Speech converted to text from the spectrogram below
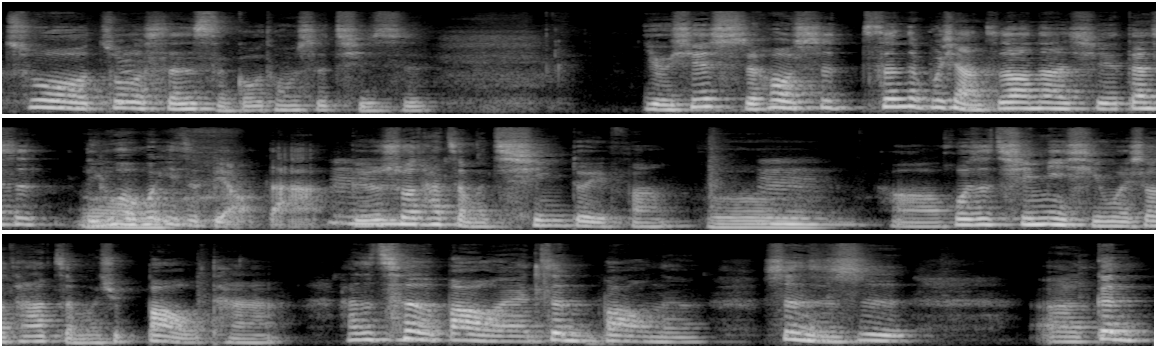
做做生死沟通是其实。有些时候是真的不想知道那些，但是灵魂会一直表达，嗯、比如说他怎么亲对方，嗯，啊，或是亲密行为的时候他怎么去抱他，他是侧抱哎，正抱呢，甚至是呃更。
